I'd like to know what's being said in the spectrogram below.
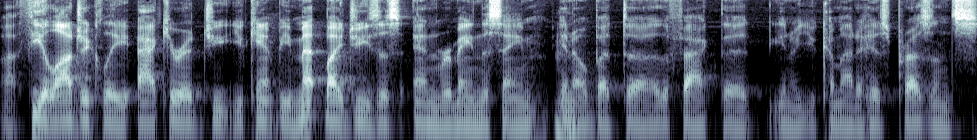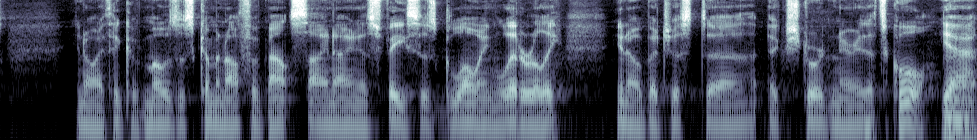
uh, theologically accurate. Je- You can't be met by Jesus and remain the same. You know, but uh, the fact that you know you come out of His presence. You know, I think of Moses coming off of Mount Sinai and his face is glowing, literally. You know, but just uh, extraordinary. That's cool. Yeah.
